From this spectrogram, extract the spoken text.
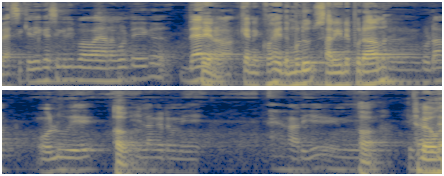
වැසිකිලි කැසිකිලි පවා යනකොට ඒක දැනෙනවා. කියන්නේ කොහෙද මුළු ශරීරේ පුරාම? ගොඩක් ඔළුවේ. ඊළඟට මේ හරියේ මේ ඔව්. හැබැයි ඔක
